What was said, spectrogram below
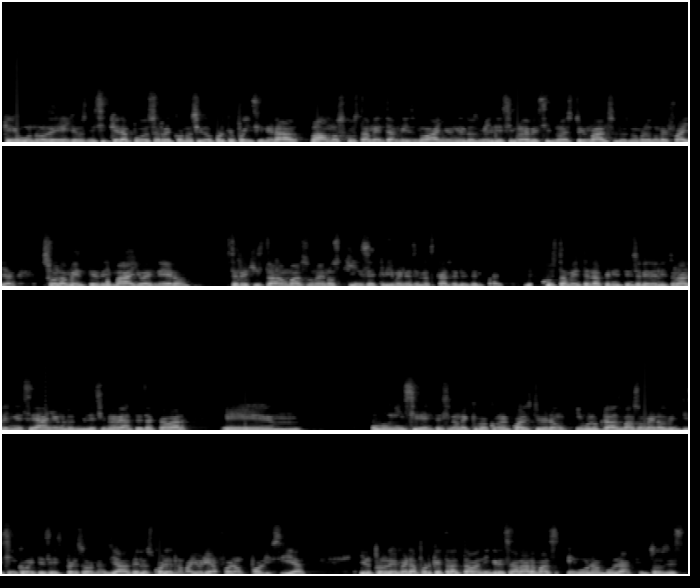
que uno de ellos ni siquiera pudo ser reconocido porque fue incinerado. Vamos justamente al mismo año, en el 2019, si no estoy mal, si los números no me fallan, solamente de mayo a enero se registraron más o menos 15 crímenes en las cárceles del país. Justamente en la penitenciaría del litoral, en ese año, en el 2019, antes de acabar, eh, hubo un incidente, si no me equivoco, en el cual estuvieron involucradas más o menos 25 o 26 personas, ya de los cuales la mayoría fueron policías, y el problema era porque trataban de ingresar armas en una ambulancia. Entonces,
